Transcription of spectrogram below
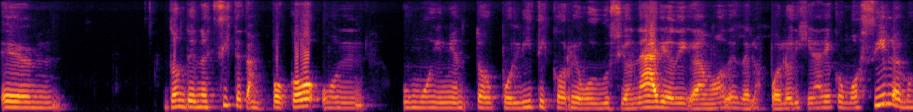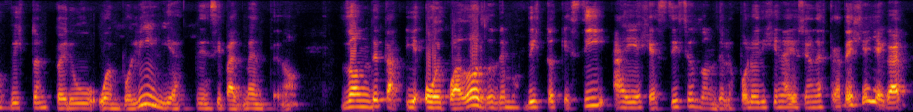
Em, donde no existe tampoco un, movimiento político revolucionario, digamos, desde los pueblos originarios, como sí lo hemos visto en Perú o en Bolivia principalmente, ¿no? Donde, o Ecuador, donde hemos visto que sí hay ejercicios donde los pueblos originarios tienen una estrategia llegar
